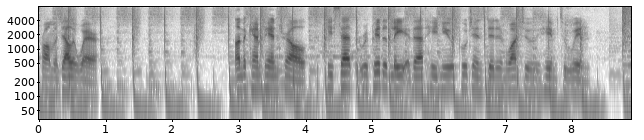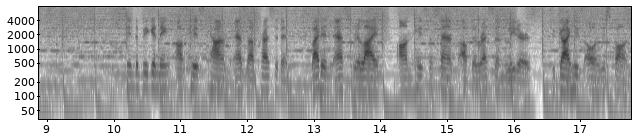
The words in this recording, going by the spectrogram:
from Delaware. On the campaign trail, he said repeatedly that he knew Putin didn't want to him to win. Since the beginning of his time as a president, Biden has relied on his sense of the Russian leaders to guide his own response.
